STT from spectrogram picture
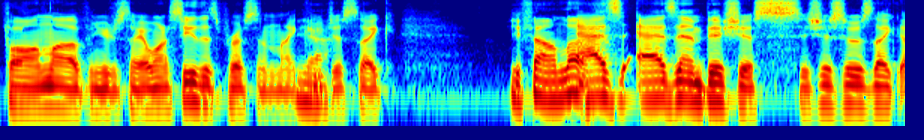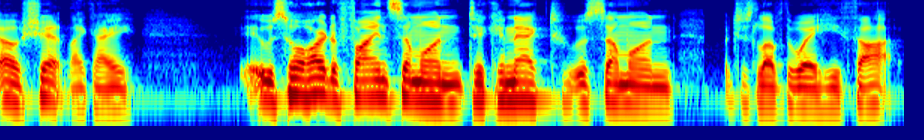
fall in love and you're just like I want to see this person. Like Yeah. you just like you found love. as as ambitious. It's just it was like oh shit. Like I, it was so hard to find someone to connect with someone. I just loved the way he thought.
